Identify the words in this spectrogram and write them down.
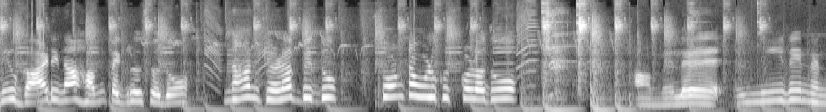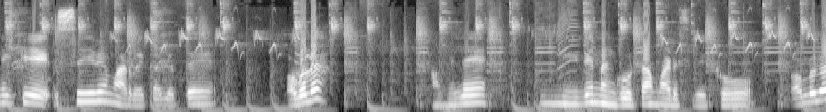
ನೀವು ಗಾಡಿನ ಹಂಪ್ ಎಗರಿಸೋದು ನಾನು ಕೆಳಗೆ ಬಿದ್ದು ಸೊಂಟ ಉಳುಕಿಸ್ಕೊಳ್ಳೋದು. ಆಮೇಲೆ ನೀವೇ ನನಗೆ ಸೇವೆ ಮಾಡಬೇಕಾಗತ್ತೆ. ಆಮೇಲೆ? ಆಮೇಲೆ ನೀವೇ ನಂಗೆ ಊಟ ಮಾಡಿಸ್ಬೇಕು. ಆಮೇಲೆ?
